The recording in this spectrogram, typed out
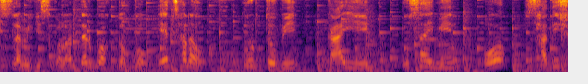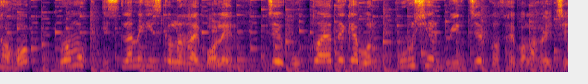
ইসলামিক স্কলারদের বক্তব্য। এছাড়াও কুর্তুবি, কাইম, উসাইমিন ও সাদিসহ প্রমুখ ইসলামিক স্কলাররাই বলেন যে উক্ত আয়াতে কেবল পুরুষের বীর্যের কথাই বলা হয়েছে,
